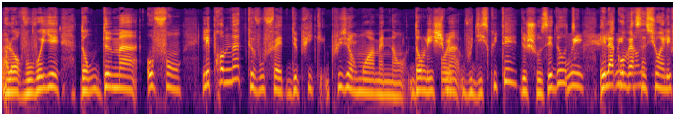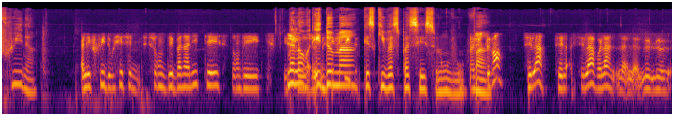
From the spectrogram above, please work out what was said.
Alors vous voyez, donc demain, au fond, les promenades que vous faites depuis plusieurs mois maintenant dans les chemins, vous discutez de choses et d'autres. Oui, Et la conversation, elle est fluide. elle est fluide. Oui, c'est- ce sont des banalités, ce sont des. des Mais alors, et demain, qu'est-ce qui va se passer selon vous? Ben, Justement, c'est là, c'est là, c'est là, voilà, le, le-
